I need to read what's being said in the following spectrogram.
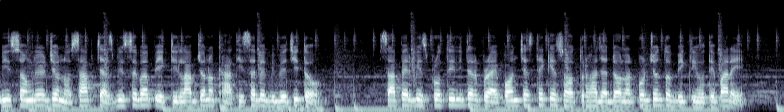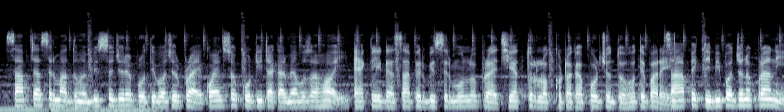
বীজ সংগ্রহের জন্য সাপ চাষ বিশ্বব্যাপী একটি লাভজনক খাত হিসাবে বিবেচিত। সাপের বীজ প্রতি লিটার প্রায় পঞ্চাশ থেকে সত্তর হাজার ডলার পর্যন্ত বিক্রি হতে পারে। সাপ চাষের মাধ্যমে বিশ্বজুড়ে প্রতি বছর প্রায় কয়েকশো কোটি টাকার ব্যবসা হয়। এক লিটার সাপের বিষের মূল্য প্রায় ছিয়াত্তর লক্ষ টাকা পর্যন্ত হতে পারে। সাপ একটি বিপজ্জনক প্রাণী।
